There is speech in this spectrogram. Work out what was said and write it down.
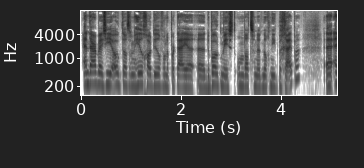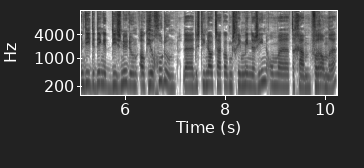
En daarbij zie je ook dat een heel groot deel van de partijen uh, de boot mist, omdat ze het nog niet begrijpen. Uh, en die de dingen die ze nu doen ook heel goed doen. Dus die noodzaak ook misschien minder zien om te gaan veranderen.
